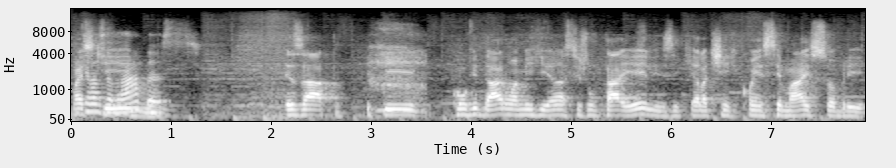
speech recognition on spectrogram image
mas Aquelas que aladas? Exato. E que convidaram a Miriam a se juntar a eles e que ela tinha que conhecer mais sobre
